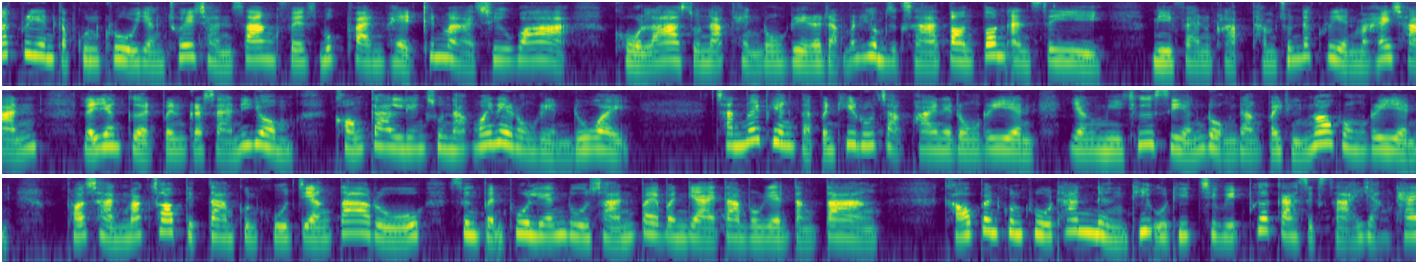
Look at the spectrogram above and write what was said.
นักเรียนกับคุณครูยังช่วยฉันสร้าง Facebook Fanpage ขึ้นมาชื่อว่าโคล่าสุนัขแห่งโรงเรียนระดับมัธยมศึกษาตอนต้นอันซี มีแฟนคลับทำชุดนักเรียนมาให้ฉัน และยังเกิดเป็นกระแสนิยมของการเลี้ยงสุนัขไว้ในโรงเรียนด้วย ฉันไม่เพียงแต่เป็นที่รู้จักภายในโรงเรียน ยังมีชื่อเสียงโด่งดังไปถึงนอกโรงเรียน เพราะฉันมักชอบติดตามคุณครูเจียงต้ารู้ ซึ่งเป็นผู้เลี้ยงดูฉันไปบรรยายตามโรงเรียนต่างๆ เขาเป็นคุณครูท่านหนึ่งที่อุทิศชีวิตเพื่อการศึกษาอย่างแท้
